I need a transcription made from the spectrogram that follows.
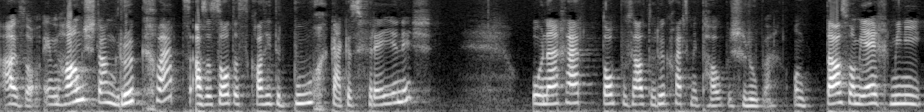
Also im Handstand rückwärts, also so, dass quasi der Bauch gegen das Freien ist. Und nachher Doppelsalto rückwärts mit halben Schrauben. Und das, was mich eigentlich meine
